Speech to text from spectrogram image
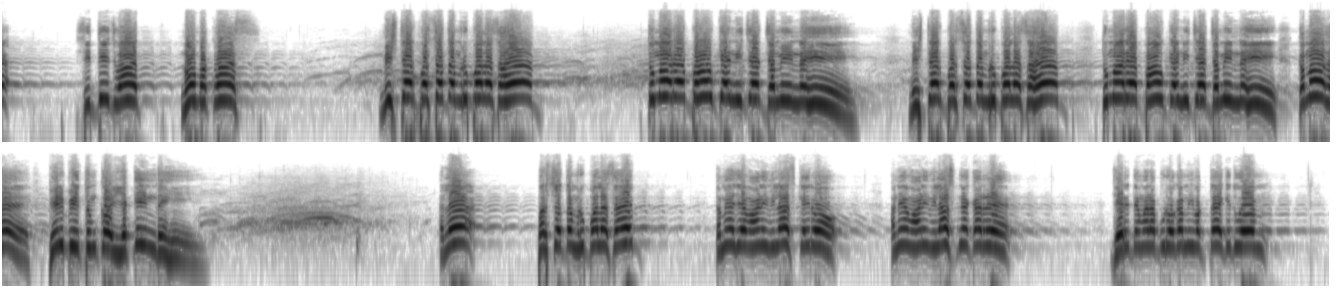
સીધી જ વાત નો બકવાસ મિસ્ટર પુરુષોત્તમ રૂપાલા સાહેબ तुम्हारे पांव के नीचे जमीन नहीं मिस्टर पुरुषोत्तम रूपाला साहब तुम्हारे पांव के नीचे जमीन नहीं कमाल है फिर भी तुमको यकीन नहीं એટલે પરસોત્તમ રૂપાલા સાહેબ તમે જે વાણી વિલાસ કર્યો અને વાણી વિલાસને કરે જે રીતે મારા પુરોગામી વક્તાએ કીધું એમ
